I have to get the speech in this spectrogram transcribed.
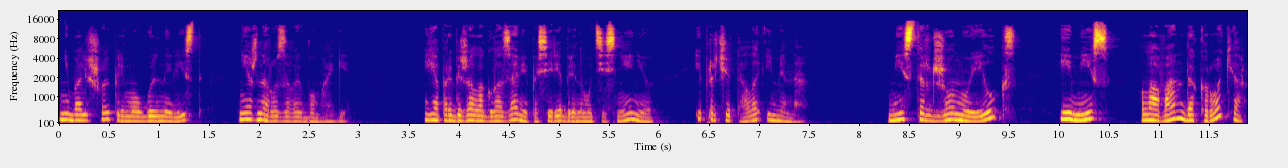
небольшой прямоугольный лист нежно-розовой бумаги. Я пробежала глазами по серебряному тиснению и прочитала имена. «Мистер Джон Уилкс и мисс Лаванда Крокер?»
